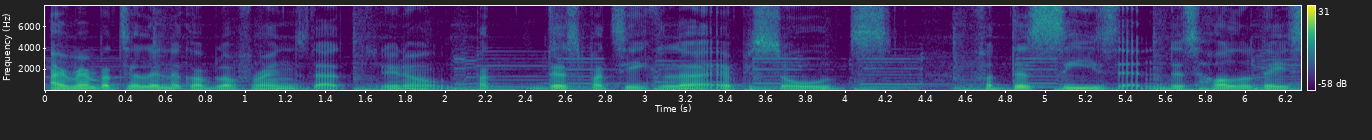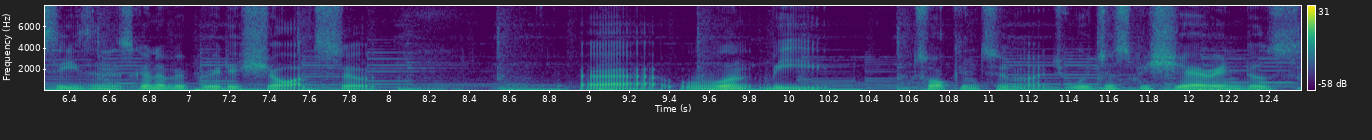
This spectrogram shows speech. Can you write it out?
I remember telling a couple of friends that, you know, but this particular episodes for this season, this holiday season, is to be pretty short. So uh, we won't be talking too much. We'll just be sharing those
